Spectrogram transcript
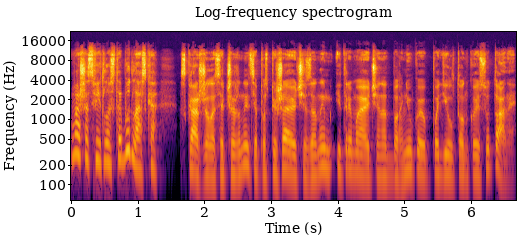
Ваша світлосте, будь ласка, скаржилася черниця, поспішаючи за ним і тримаючи над багнюкою поділ тонкої сутани,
